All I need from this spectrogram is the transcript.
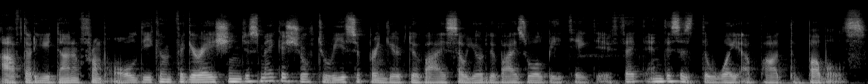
after you're done from all the configuration, just make sure to respring your device so your device will be take the effect and this is the way about the bubbles.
